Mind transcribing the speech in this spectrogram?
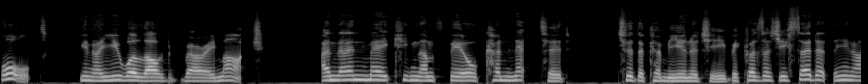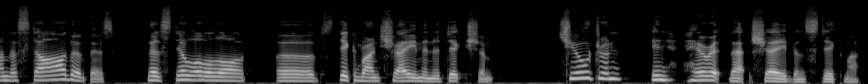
fault. You know, you were loved very much. And then making them feel connected to the community. Because as you said at you know, the start of this, there's still a lot of stigma and shame and addiction. Children inherit that shame and stigma,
